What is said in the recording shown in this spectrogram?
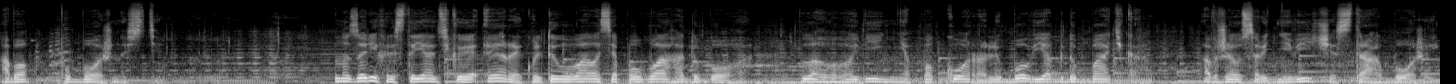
або побожності. На зорі християнської ери культивувалася повага до Бога, благоговіння, покора, любов як до батька. А вже у середньовіччі страх Божий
